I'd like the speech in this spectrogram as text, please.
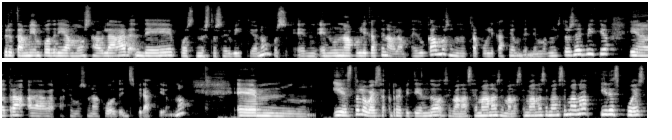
pero también podríamos hablar de, pues, nuestro servicio, ¿no? Pues en, en una publicación hablamos, educamos, en otra publicación vendemos nuestro servicio y en otra ah, hacemos una quote de inspiración, ¿no? Em, y esto lo vais repitiendo semana a semana, semana a semana, semana a semana. Y después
